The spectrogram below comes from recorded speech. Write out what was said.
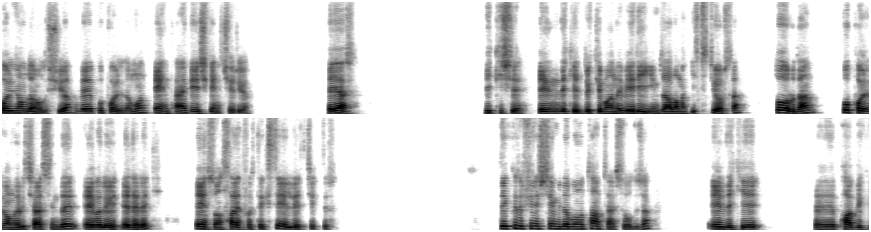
polinomdan oluşuyor ve bu polinomun n tane değişken içeriyor. Eğer bir kişi elindeki dokümanı, veriyi imzalamak istiyorsa doğrudan bu polinomlar içerisinde evaluate ederek en son ciphertext'i elde edecektir. Decryption işlemi de bunun tam tersi olacak. Eldeki, eee, public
